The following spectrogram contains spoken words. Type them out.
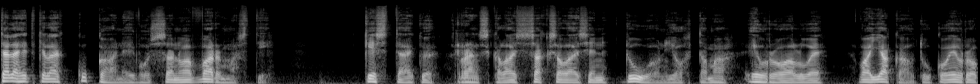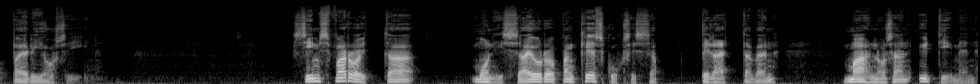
Tällä hetkellä kukaan ei voi sanoa varmasti, kestääkö ranskalais-saksalaisen duon johtama euroalue vai jakautuuko Eurooppa eri osiin. Sims varoittaa monissa Euroopan keskuksissa pelättävän maanosan ytimen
